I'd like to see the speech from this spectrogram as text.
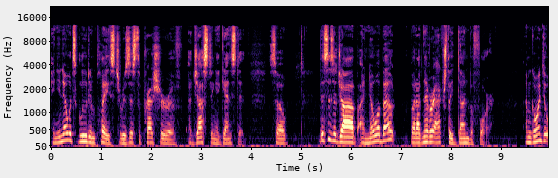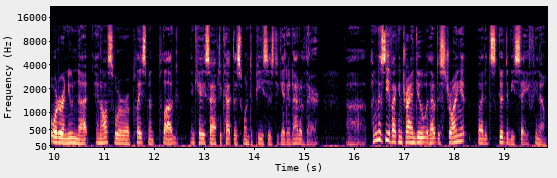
And you know it's glued in place to resist the pressure of adjusting against it. So this is a job I know about, but I've never actually done before. I'm going to order a new nut and also a replacement plug in case I have to cut this one to pieces to get it out of there. Uh, I'm going to see if I can try and do it without destroying it, but it's good to be safe, you know.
